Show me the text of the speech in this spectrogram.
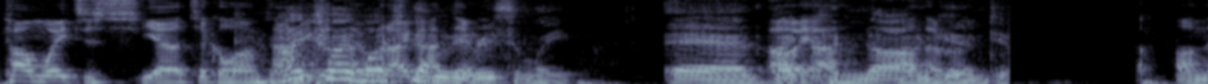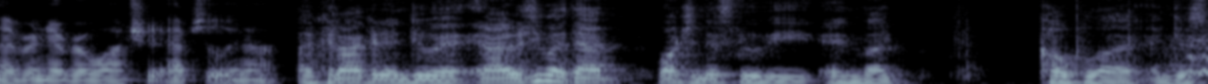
Tom Waits is yeah, that took a long time I tried there, watching that movie there. recently, and Oh, I yeah. could not never- get into. it. I'll never, never watch it. Absolutely not. I could not get into it, and I was about that watching this movie and like Coppola, and just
